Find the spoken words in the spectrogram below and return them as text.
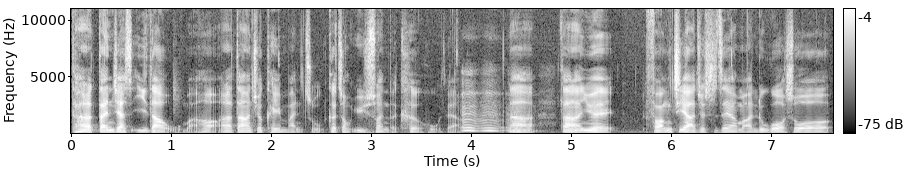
它的单价是一到五嘛，哈，那当然就可以满足各种预算的客户这样。嗯嗯，那当然，因为房价就是这样嘛。如果说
